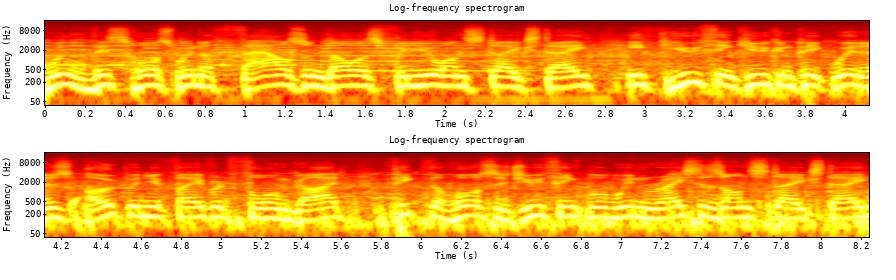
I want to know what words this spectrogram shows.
Will this horse win $1,000 for you on Stakes Day? If you think you can pick winners, open your favourite form guide, pick the horses you think will win races on Stakes Day,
